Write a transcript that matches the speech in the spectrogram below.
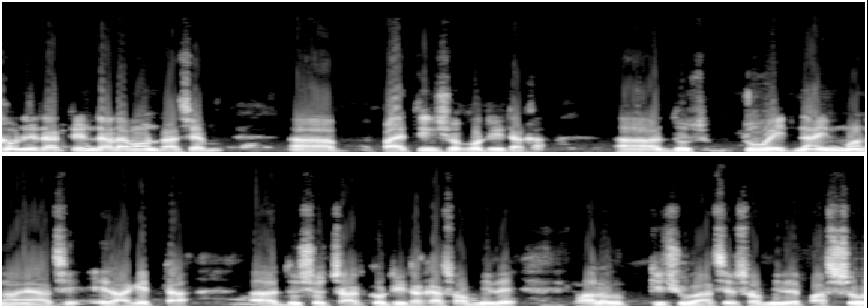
এখন এটা টেন্ডার অ্যামাউন্ট আছে প্রায় তিনশো কোটি টাকা টু এইট নাইন মনে হয় আছে। এর আগেরটা দুশো চার কোটি টাকা সব মিলে আরও কিছু আছে সব মিলে পাঁচশো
